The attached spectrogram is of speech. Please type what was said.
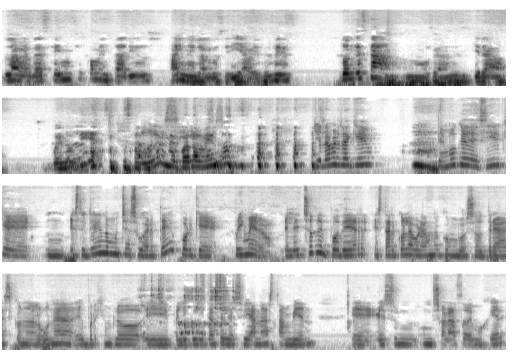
la verdad es que hay muchos comentarios, ay no, y la grosería a veces es, ¿dónde está? o sea, ni siquiera, buenos días, salúdenme por lo menos. Yo la verdad que tengo que decir que mm, estoy teniendo mucha suerte porque, primero, el hecho de poder estar colaborando con vosotras, con alguna, eh, por ejemplo, eh, peliculitas de lesbianas también, eh, es un, solazo de mujer,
